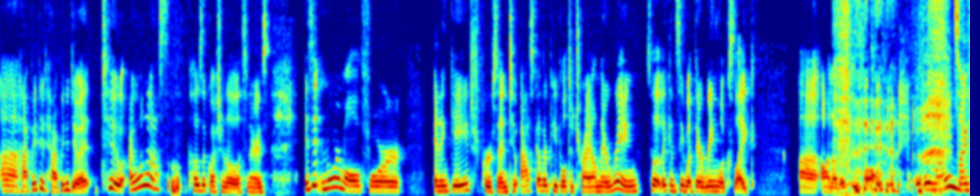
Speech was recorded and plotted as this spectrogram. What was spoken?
Uh, happy to happy to do it. Two, I want to ask pose a question to the listeners. Is it normal for an engaged person to ask other people to try on their ring so that they can see what their ring looks like uh, on other people? it reminds my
